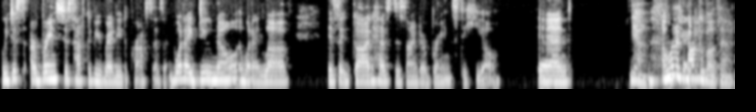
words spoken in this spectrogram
we just our brains just have to be ready to process it. What i do know and what i love is that god has designed our brains to heal. And yeah. I want to okay. talk about that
